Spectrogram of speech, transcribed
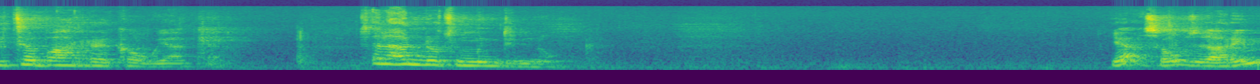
የተባረከው ያ ቀን ጥላነቱ ምንድን ነው? ያ ሰው ዛሬም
